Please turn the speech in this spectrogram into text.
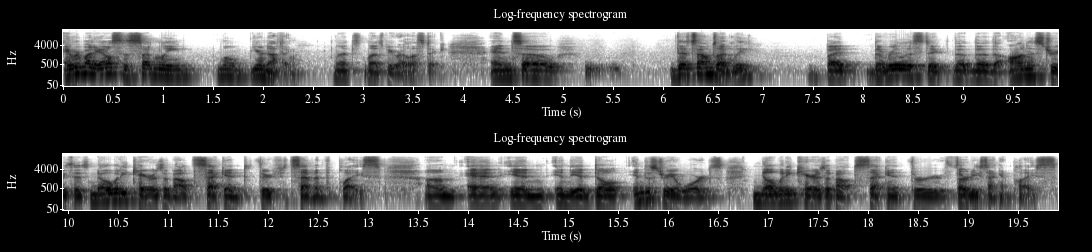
everybody else is suddenly well, you're nothing. Let's let's be realistic, and so that sounds ugly, but the realistic, the, the, the honest truth is nobody cares about second through seventh place. Um, and in, in the adult industry awards, nobody cares about second through 32nd place.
